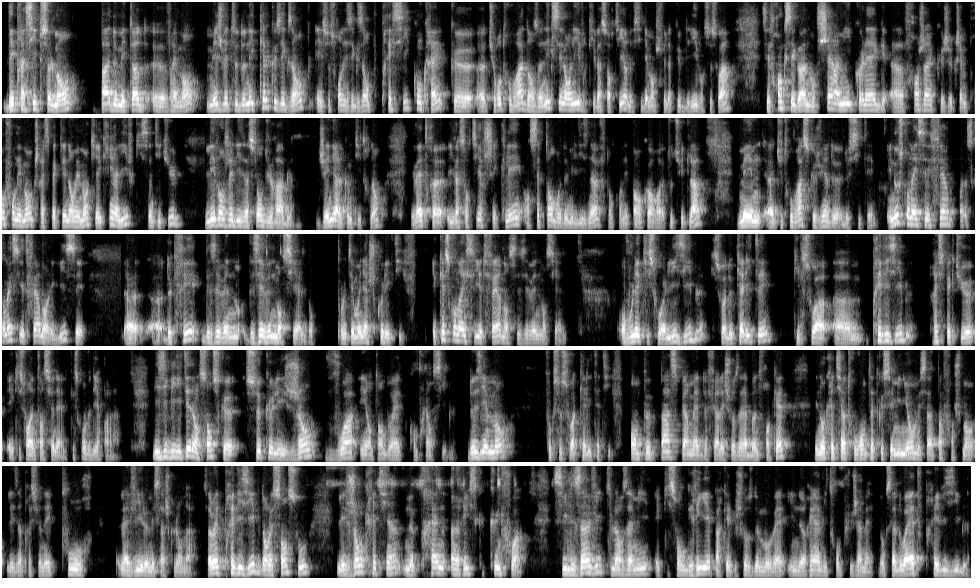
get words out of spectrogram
des principes seulement, pas de méthode euh, vraiment, mais je vais te donner quelques exemples, et ce seront des exemples précis, concrets, que euh, tu retrouveras dans un excellent livre qui va sortir. Décidément, je fais la pub des livres ce soir. C'est Franck Segon, mon cher ami, collègue, euh, frangin, que j'aime profondément, que je respecte énormément, qui a écrit un livre qui s'intitule L'évangélisation durable. Génial comme titre, non? Il va, sortir chez Clé en septembre 2019, donc on n'est pas encore tout de suite là, mais tu trouveras ce que je viens de, citer. Et nous, ce qu'on a ce qu'on a essayé de faire dans l'Église, c'est de créer des, événements, des événementiels, donc pour le témoignage collectif. Et qu'est-ce qu'on a essayé de faire dans ces événementiels? On voulait qu'ils soient lisibles, qu'ils soient de qualité, qu'ils soient prévisibles respectueux et qui soit intentionnel. Qu'est-ce qu'on veut dire par là? Lisibilité dans le sens que ce que les gens voient et entendent doit être compréhensible. Deuxièmement, il faut que ce soit qualitatif. On ne peut pas se permettre de faire les choses à la bonne franquette. Les non-chrétiens trouveront peut-être que c'est mignon, mais ça ne va pas franchement les impressionner pour la vie et le message que l'on a. Ça doit être prévisible dans le sens où les gens chrétiens ne prennent un risque qu'une fois. S'ils invitent leurs amis et qui sont grillés par quelque chose de mauvais, ils ne réinviteront plus jamais. Donc ça doit être prévisible.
